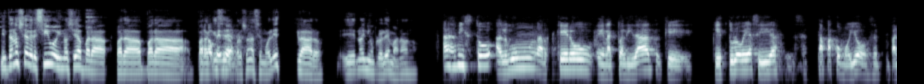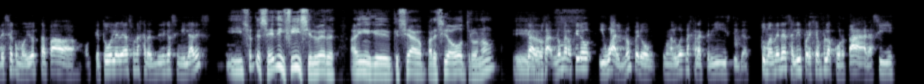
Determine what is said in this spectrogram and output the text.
Mientras no sea agresivo y no sea para, para, para, para, que esa persona se moleste, claro, eh, no hay ningún problema, no, no. ¿Has visto algún arquero en la actualidad que, que tú lo veas y digas, tapa como yo, se parece como yo tapaba, o que tú le veas unas características similares? Y yo que sé, es difícil ver a alguien que, que sea parecido a otro, ¿no? Eh, claro, o sea, no me refiero igual, ¿no? Pero con algunas características. Tu manera de salir, por ejemplo, a cortar, así,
